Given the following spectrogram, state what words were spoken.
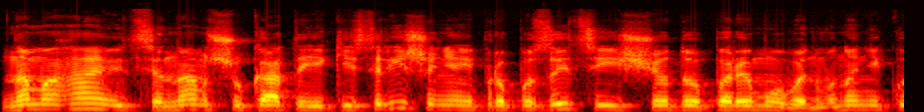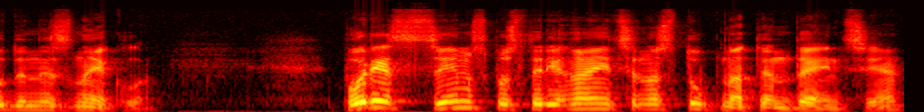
намагаються нам шукати якісь рішення і пропозиції щодо перемовин. Воно нікуди не зникло. Поряд з цим спостерігається наступна тенденція.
